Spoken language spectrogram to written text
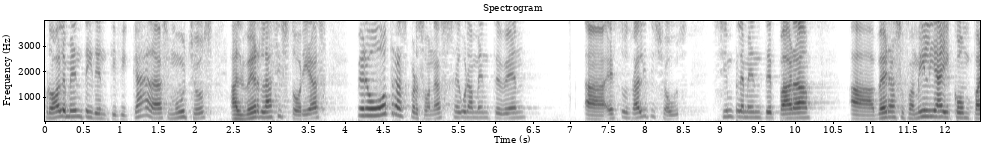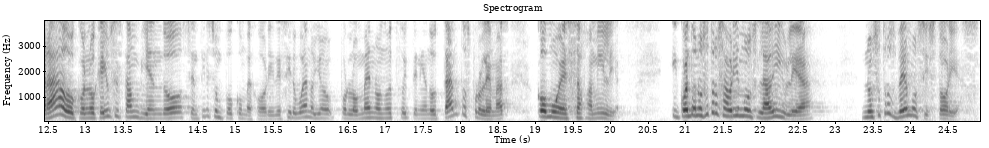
probablemente identificadas, muchos, al ver las historias, pero otras personas seguramente ven uh, estos reality shows simplemente para ver a su familia y comparado con lo que ellos están viendo, sentirse un poco mejor y decir, bueno, yo por lo menos no estoy teniendo tantos problemas como esa familia. Y cuando nosotros abrimos la Biblia, nosotros vemos historias.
